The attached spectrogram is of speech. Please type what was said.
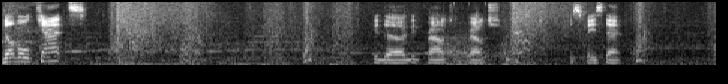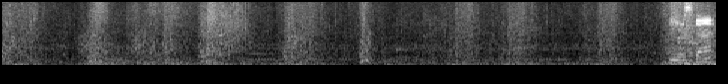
Double cats. Good, uh, good crouch, good crouch. You space that. Yes, that.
